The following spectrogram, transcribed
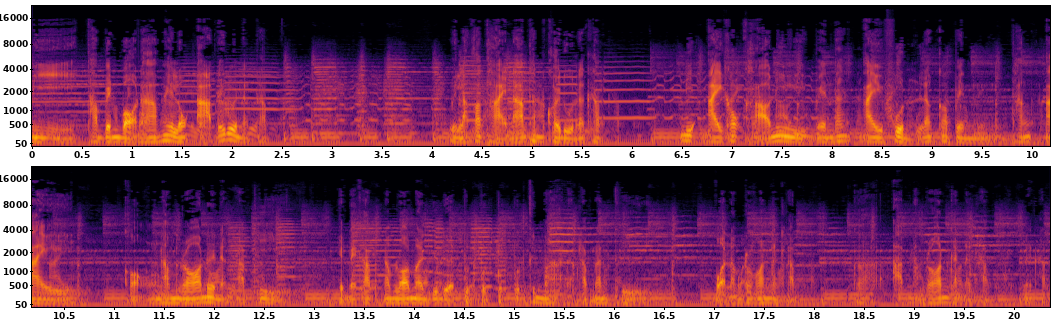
มีทำเป็นบ่อน้ำให้ลงอาบได้ด้วยนะครับ เวลาเขาถ่ายน้ำท่านคอยดูนะครับ นี่ไอขาวๆนี่เป็นทั้งไอฝุ่นแล้วก็เป็นทั้งไอของน้ำร้อนด้วยนะครับที่เห็นไหมครับน้ำร้อนมันเดือดปุดปุดปุดปุดขึ้นมานะครับ นั่นคือบ่อน้ำร้อนนะครับ ก็อาบน้ำร้อนกันนะครับเห็นไหมครับ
